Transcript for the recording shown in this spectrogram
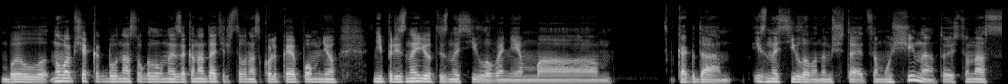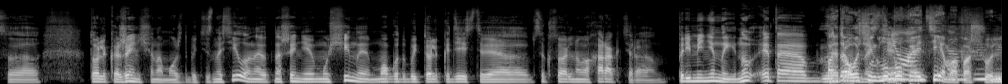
был... Ну, вообще, как бы у нас уголовное законодательство, насколько я помню, не признает изнасилованием, э, когда изнасилованным считается мужчина. То есть у нас э, только женщина может быть изнасилована, и в отношении мужчины могут быть только действия сексуального характера применены. Ну, это Ну, Это очень глубокая Нюансы, тема, да. Пашуль. Я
